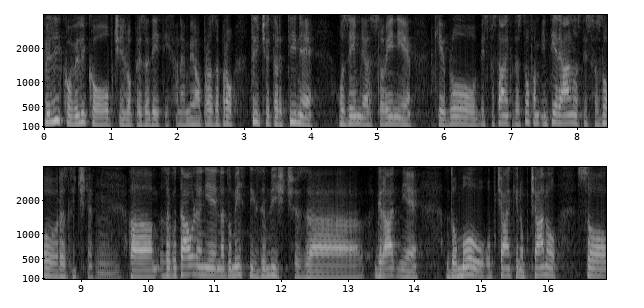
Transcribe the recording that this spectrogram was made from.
veliko, veliko občin bilo prizadetih. Mi imamo pravzaprav tri četrtine ozemlja Slovenije, ki je bilo izpostavljeno katastrofam in te realnosti so zelo različne. Mm -hmm. um, zagotavljanje nadomestnih zemljišč za gradnje domov občank in občanov so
